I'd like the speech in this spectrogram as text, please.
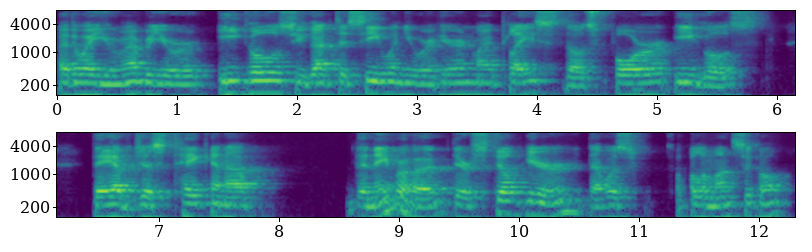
By the way, you remember your eagles you got to see when you were here in my place? Those four eagles, they have just taken up the neighborhood. They're still here. That was a couple of months ago.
